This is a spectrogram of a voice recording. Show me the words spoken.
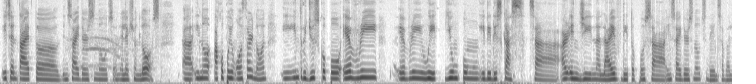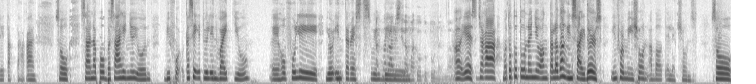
It's entitled Insider's Notes on Election Laws. Uh, ino, ako po yung author noon. I-introduce ko po every every week yung pong i-discuss sa RNG na live dito po sa Insider's Notes din sa Balitaktakan. So, sana po basahin nyo yun before, kasi it will invite you eh, hopefully your interests will At marami be silang matututunan ma'am. Ah, yes. Tsaka matututunan nyo ang talagang insiders information about elections. So,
